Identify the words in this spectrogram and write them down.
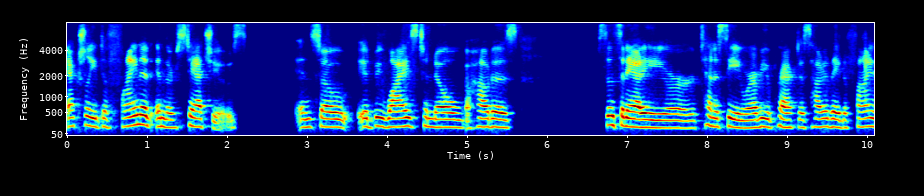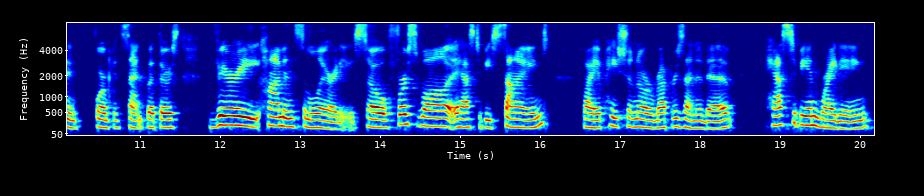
actually define it in their statutes. And so it'd be wise to know how does Cincinnati or Tennessee, wherever you practice, how do they define informed consent? But there's very common similarities. So, first of all, it has to be signed by a patient or a representative has to be in writing.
